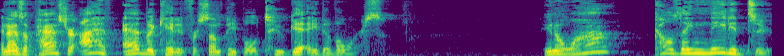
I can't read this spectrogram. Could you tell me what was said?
And as a pastor, I have advocated for some people to get a divorce. You know why? Because they needed to.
